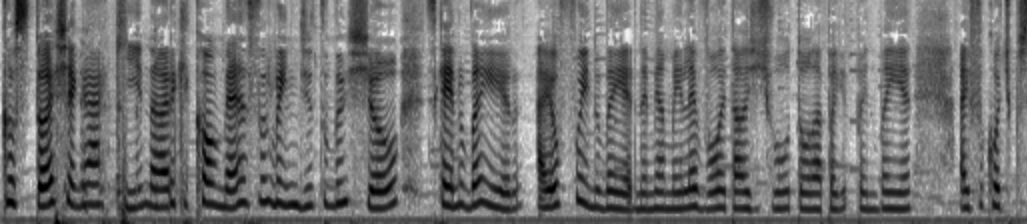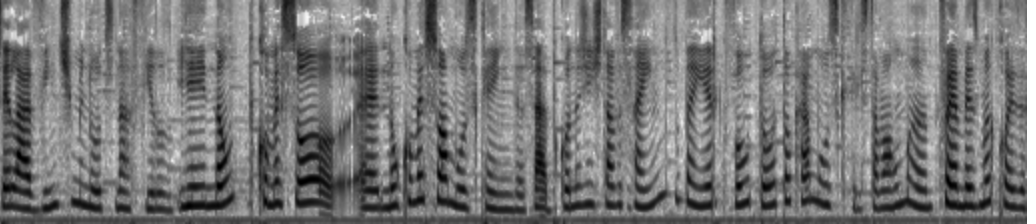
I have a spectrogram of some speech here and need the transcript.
custou chegar aqui na hora que começa o bendito do show, você quer ir no banheiro. Aí eu fui no banheiro, né? Minha mãe levou e tal, a gente voltou lá pra, pra ir no banheiro. Aí ficou, tipo, sei lá, 20 minutos na fila. E aí não começou, é, não começou a música ainda, sabe? Quando a gente tava saindo do banheiro, que voltou a tocar a música que eles estavam arrumando. Foi a mesma coisa,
